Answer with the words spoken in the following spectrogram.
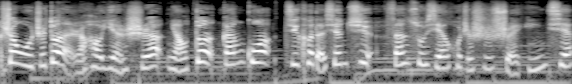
圣物之盾，然后眼石、鸟盾、干锅、饥渴的先驱、三速鞋或者是水银鞋。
